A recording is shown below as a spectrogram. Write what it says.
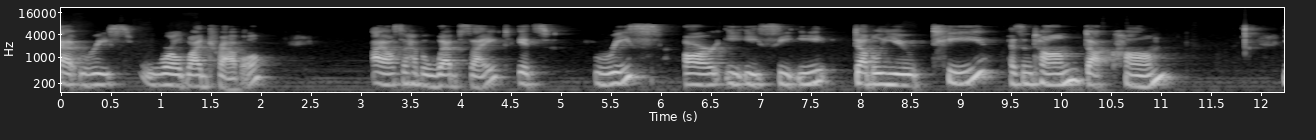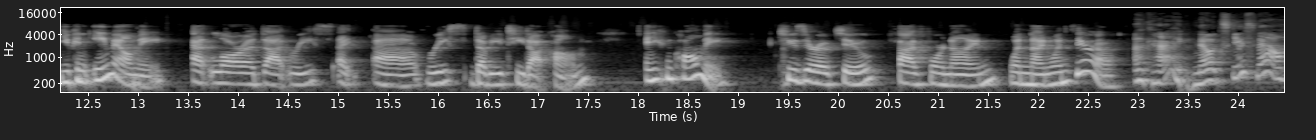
at Reece Worldwide Travel. I also have a website. It's Reece, R E E C E W T, as in Tom, dot com. You can email me at laura.reece at uh, reecewt.com. And you can call me 202 549 1910. Okay, no excuse now.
